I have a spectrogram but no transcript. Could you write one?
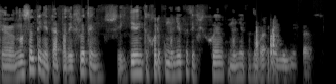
Claro, no salten etapas, disfruten. Si tienen que jugar con muñecas, jueguen con muñecas. con muñecas,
